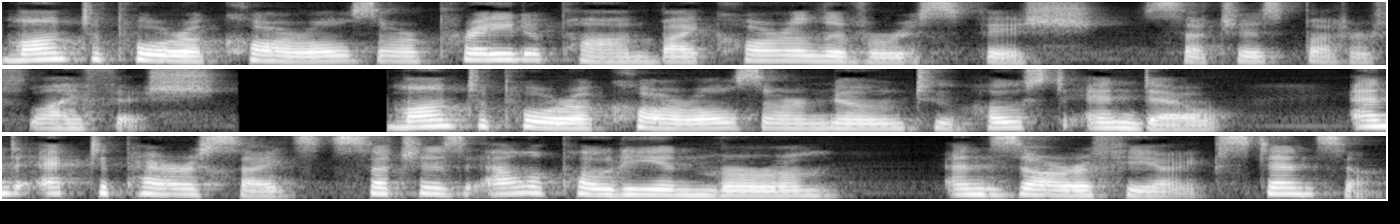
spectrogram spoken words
Montipora corals are preyed upon by corallivorous fish, such as butterflyfish. Montipora corals are known to host endo and ectoparasites such as Allopodion mirum and Xarifia extensa.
